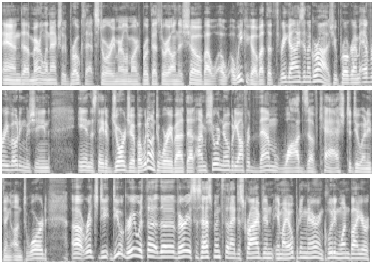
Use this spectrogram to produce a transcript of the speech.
and uh, Marilyn actually broke that story. Marilyn Marks broke that story on this show about a, a week ago about the three guys in the garage who program every voting machine in the state of Georgia, but we don't have to worry about that. I'm sure nobody offered them wads of cash to do anything untoward. Uh, Rich, do, do you agree with the, the various assessments that I described in, in my opening there, including one by your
